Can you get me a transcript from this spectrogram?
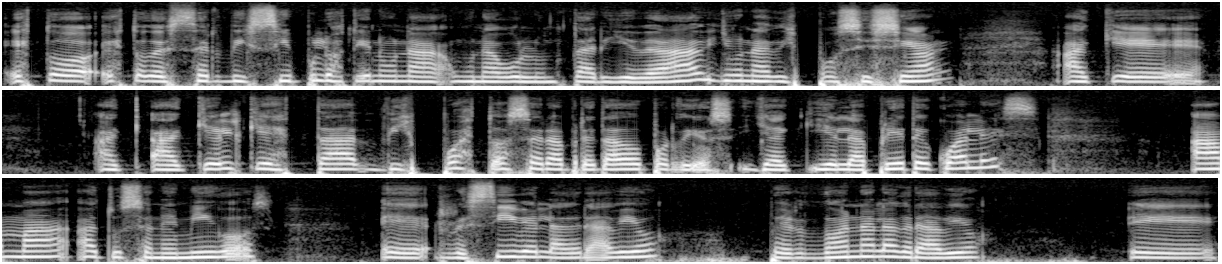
esto, esto de ser discípulos tiene una, una voluntariedad y una disposición a que a, aquel que está dispuesto a ser apretado por Dios. Y, aquí el apriete cuál es? Ama a tus enemigos, eh, recibe el agravio, perdona el agravio, eh,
